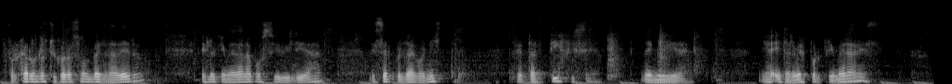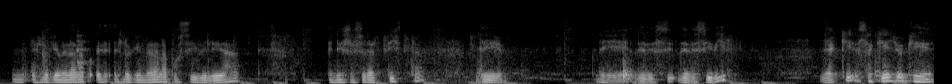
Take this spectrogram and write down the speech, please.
forjar un rostro y corazón verdadero es lo que me da la posibilidad de ser protagonista, ser artífice de mi vida, ¿ya? Y tal vez por primera vez es lo que me da la, es lo que me da la posibilidad en ese ser artista de de, decidir. Y aquí es aquello que,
